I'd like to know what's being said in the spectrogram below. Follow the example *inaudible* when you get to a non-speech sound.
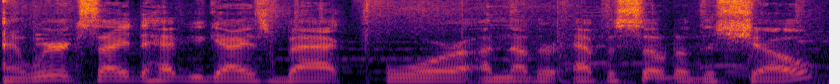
And we're excited to have you guys back for another episode of the show.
